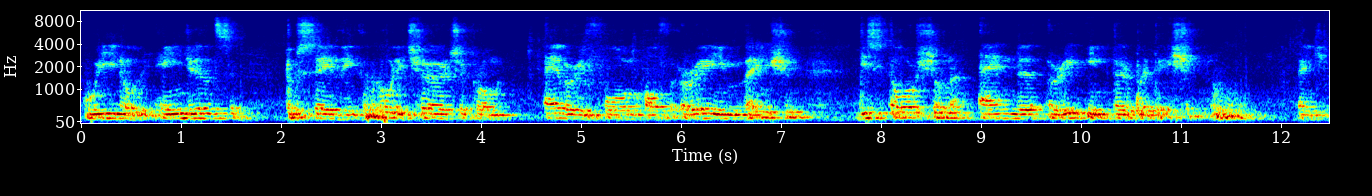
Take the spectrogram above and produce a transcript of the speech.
Queen of Angels, to save the Holy Church from every form of reinvention distortion and reinterpretation. Thank you.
